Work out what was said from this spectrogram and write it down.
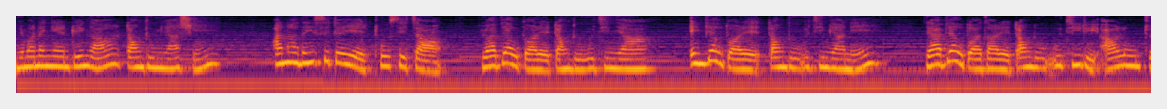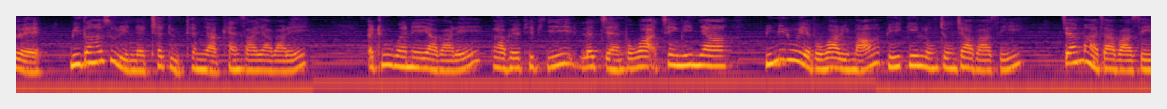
မြန်မာနိုင်ငံတွင်းကတောင်သူများရှင်အာနာသိန်းစစ်တပ်ရဲ့ထိုးစစ်ကြောင့်ရွာပြောက်သွားတဲ့တောင်သူဦးကြီးများအိမ်ပြောက်သွားတဲ့တောင်သူဦးကြီးများနဲ့ရာပြောက်သွားကြတဲ့တောင်သူဦးကြီးတွေအားလုံးအတွက်မိသားစုတွေနဲ့ထပ်တူထက်မြခံစားရပါတယ်အထူးဝမ်းနည်းရပါတယ်ဘာပဲဖြစ်ဖြစ်လက်ကျန်ဘဝအချိန်လေးများ မိမိတို့ရဲ့ဘဝတွေမှာဘေးကင်းလုံခြုံကြပါစေ။ကျန်းမာကြပါစေ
